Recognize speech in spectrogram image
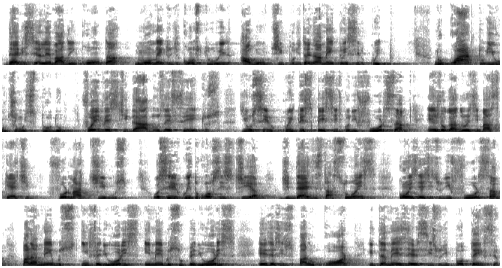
deve ser levado em conta no momento de construir algum tipo de treinamento em circuito. No quarto e último estudo, foi investigado os efeitos de um circuito específico de força em jogadores de basquete formativos. O circuito consistia de 10 estações com exercício de força para membros inferiores e membros superiores, exercícios para o core e também exercício de potência.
